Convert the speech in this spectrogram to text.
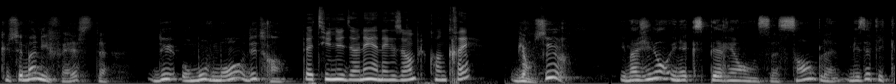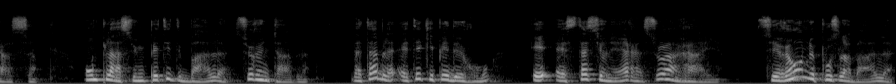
qui se manifeste due au mouvement du train. Peux-tu nous donner un exemple concret? Bien sûr. Imaginons une expérience simple mais efficace. On place une petite balle sur une table. La table est équipée de roues et est stationnaire sur un rail. Si rien ne pousse la balle,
